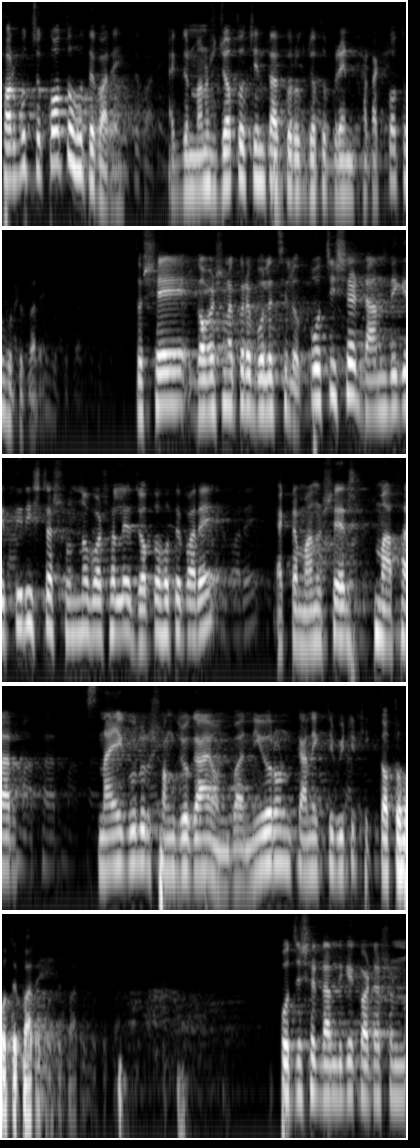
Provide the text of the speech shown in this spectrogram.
সর্বোচ্চ কত হতে পারে? একজন মানুষ, যত চিন্তা করুক, যত ব্রেন খাটাক, কত হতে পারে? তো সে গবেষণা করে বলেছিল, পঁচিশের ডান দিকে তিরিশটা শূন্য বসালে যত হতে পারে? একটা মানুষের মাথার স্নায়ুগুলোর সংযোগায়ন বা নিউরন কানেক্টিভিটি ঠিক তত হতে পারে। পঁচিশের ডান দিকে কয়টা শূন্য?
